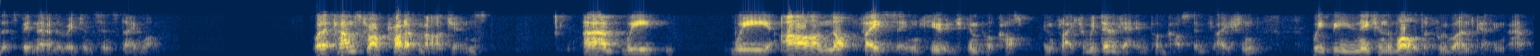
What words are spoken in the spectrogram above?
that's been there in the region since day one. When it comes to our product margins, um, we are not facing huge input cost inflation. We do get input cost inflation. We'd be unique in the world if we weren't getting that.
